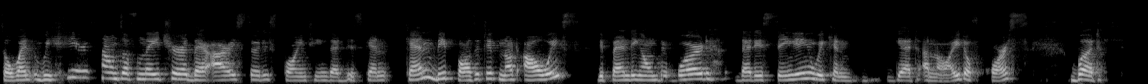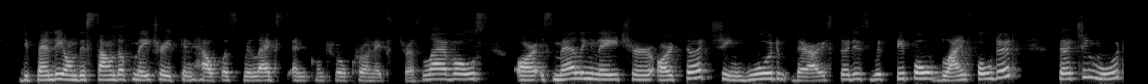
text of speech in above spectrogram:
So, when we hear sounds of nature, there are studies pointing that this can, can be positive, not always. Depending on the bird that is singing, we can get annoyed, of course. But Depending on the sound of nature, it can help us relax and control chronic stress levels, or smelling nature, or touching wood. There are studies with people blindfolded touching wood.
